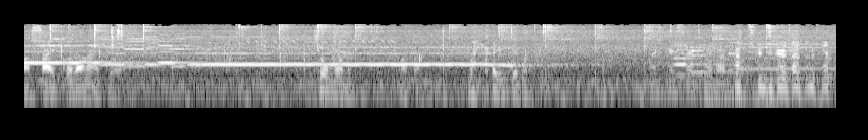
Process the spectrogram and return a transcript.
わ最高だな今日。今日もねまた。毎回言うけど。毎回最高だね。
